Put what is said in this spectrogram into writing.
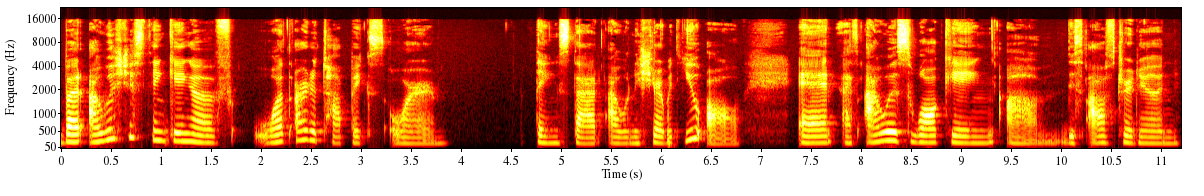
But I was just thinking of what are the topics or things that I want to share with you all. And as I was walking um, this afternoon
